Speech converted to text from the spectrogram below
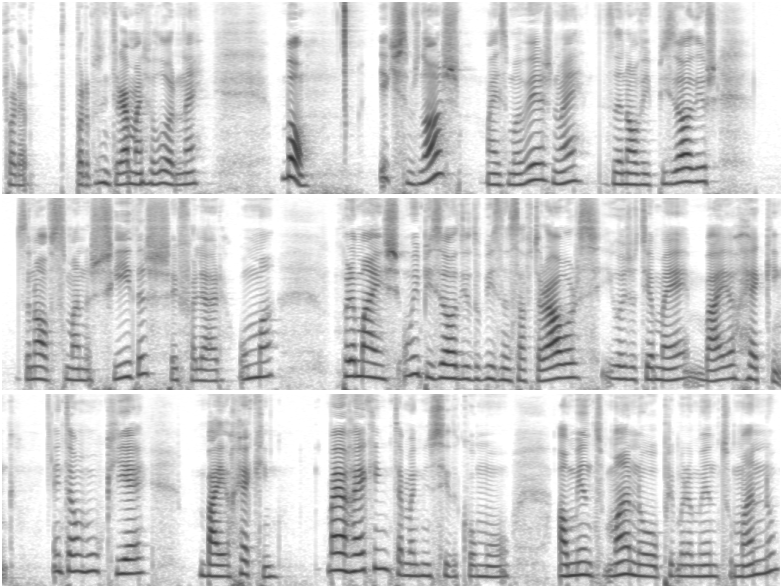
para, para vos entregar mais valor, não é? Bom, e aqui estamos nós, mais uma vez, não é? 19 episódios, 19 semanas seguidas, sem falhar uma, para mais um episódio do Business After Hours e hoje o tema é Biohacking. Então, o que é Biohacking? Biohacking, também conhecido como aumento humano ou aprimoramento humano,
